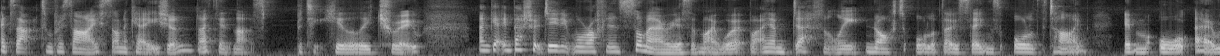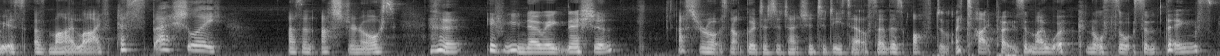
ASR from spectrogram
exact, and precise on occasion. I think that's particularly true. I'm getting better at doing it more often in some areas of my work, but I am definitely not all of those things all of the time in all areas of my life, especially as an astronaut. if you know ignition, astronauts not good at attention to detail, so there's often like typos in my work and all sorts of things.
